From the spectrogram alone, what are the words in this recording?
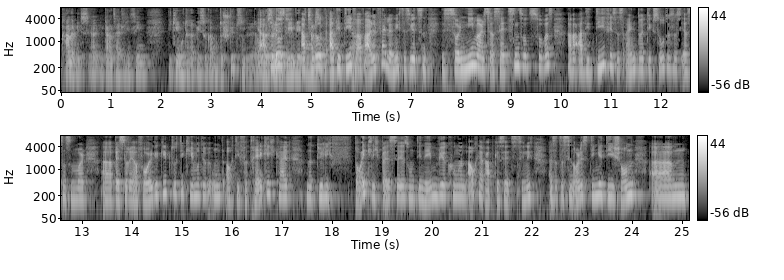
Cannabis ja, im ganzheitlichen Sinn die Chemotherapie sogar unterstützen würde. Ja, absolut, absolut. Additiv ja. auf alle Fälle. Nicht? Das, wird, das soll niemals ersetzen, so, sowas, aber additiv ist es eindeutig so, dass es erstens einmal äh, bessere Erfolge gibt durch die Chemotherapie und auch die Verträglichkeit natürlich deutlich besser ist und die Nebenwirkungen auch herabgesetzt sind. Nicht? Also das sind alles Dinge, die schon ähm,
